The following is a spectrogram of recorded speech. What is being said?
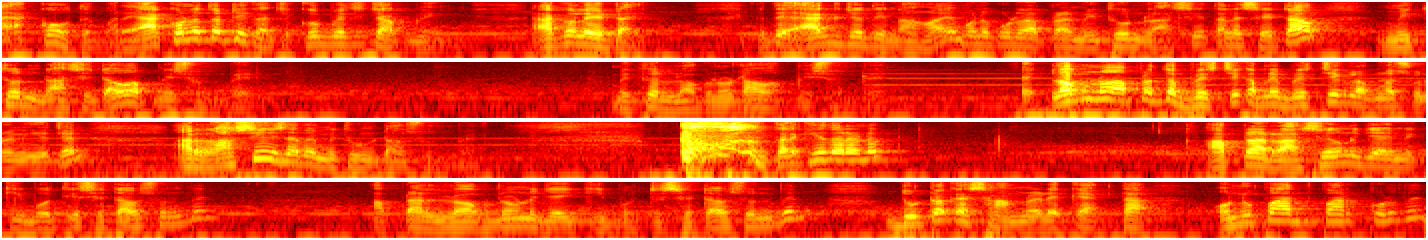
একও হতে পারে। এক হলে তো ঠিক আছে, খুব বেশি চাপ নেই। এক হলে এটাই। কিন্তু এক যদি না হয়, মনে করুন আপনার মিথুন রাশি, তাহলে সেটাও, মিথুন রাশিটাও আপনি শুনবেন। মিথুন লগ্নটাও আপনি শুনবেন। লগ্ন, আপনার তো বৃশ্চিক, আপনি বৃশ্চিক লগ্ন শুনে নিয়েছেন, আর রাশি হিসাবে মিথুনটাও শুনবেন। তাহলে কী দাঁড়াল আপনার রাশি অনুযায়ী আমি কী বলছি সেটাও শুনবেন। আপনার লগ্ন অনুযায়ী কী বলছি সেটাও শুনবেন। দুটোকে সামনে রেখে একটা অনুপাত বার করবেন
